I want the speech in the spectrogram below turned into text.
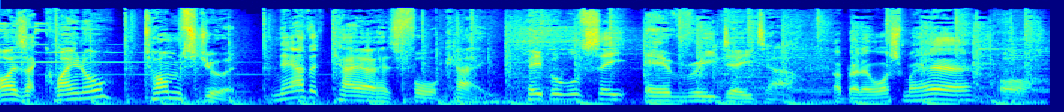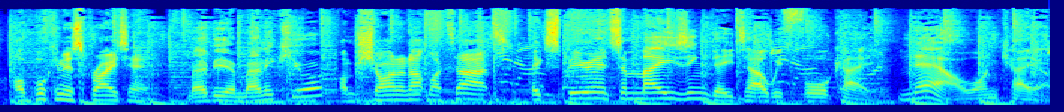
Isaac Quaynor, Tom Stewart. Now that KO has 4K, people will see every detail. I better wash my hair. Oh, I'll book in a spray tan. Maybe a manicure? I'm shining up my tats. Experience amazing detail with 4K, now on KO.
